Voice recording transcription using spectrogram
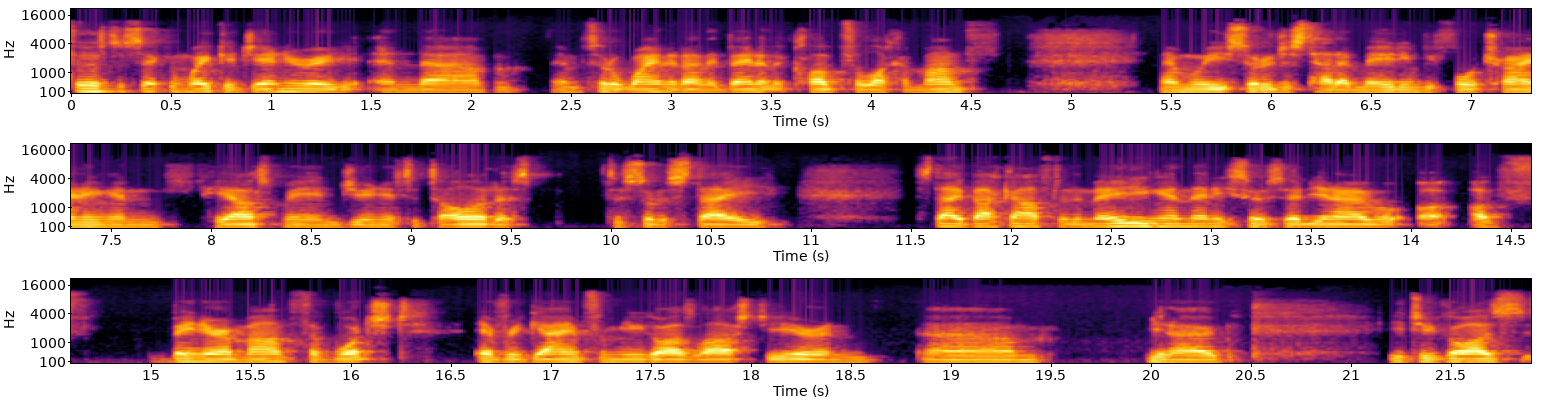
first or second week of January, and um, and sort of Wayne had only been at the club for like a month, and we sort of just had a meeting before training, and he asked me and Junior Tatola to to sort of stay stay back after the meeting, and then he sort of said, you know, I've been here a month, I've watched every game from you guys last year, and um, you know, you two guys,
